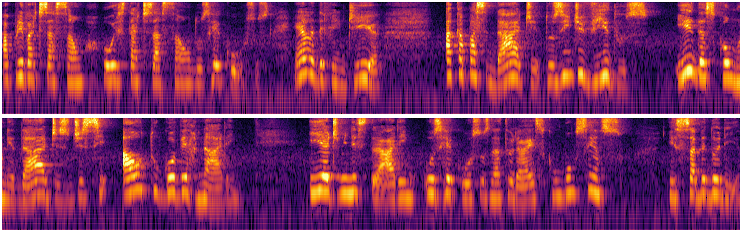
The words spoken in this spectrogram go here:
a privatização ou estatização dos recursos. Ela defendia a capacidade dos indivíduos e das comunidades de se autogovernarem e administrarem os recursos naturais com bom senso e sabedoria.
